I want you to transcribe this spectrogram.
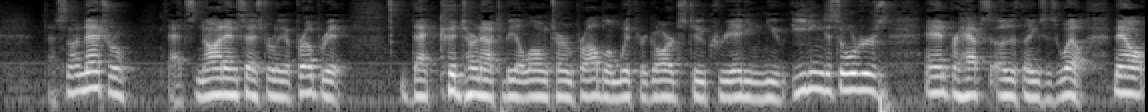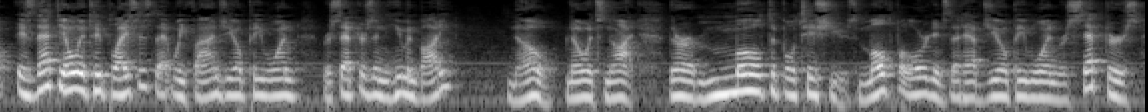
That's not natural. That's not ancestrally appropriate. That could turn out to be a long-term problem with regards to creating new eating disorders and perhaps other things as well. Now, is that the only two places that we find GLP-1 receptors in the human body? No, no, it's not. There are multiple tissues, multiple organs that have GLP-1 receptors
